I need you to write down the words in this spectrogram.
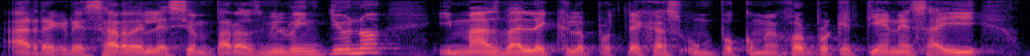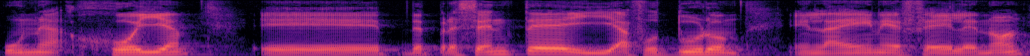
a regresar de lesión para 2021 y más vale que lo protejas un poco mejor porque tienes ahí una joya eh, de presente y a futuro en la NFL, ¿no?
